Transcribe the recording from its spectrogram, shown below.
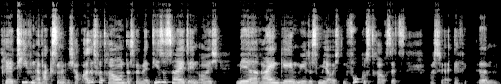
kreativen Erwachsene. Ich habe alles Vertrauen, dass wenn wir in diese Seite in euch mehr reingehen, ihr das mehr euch den Fokus drauf setzt, was für effekt, ähm,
